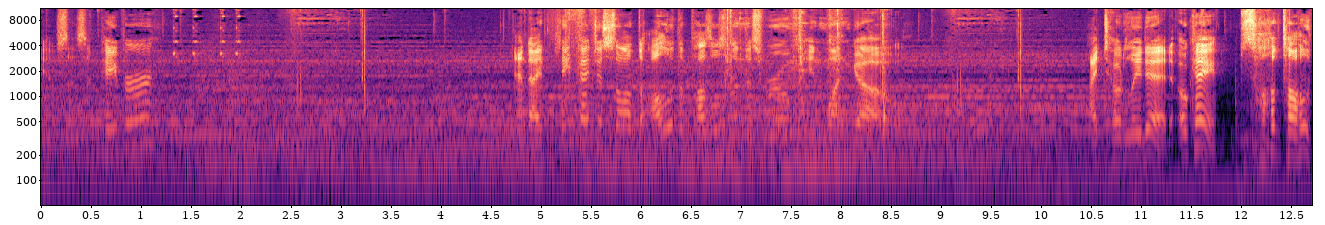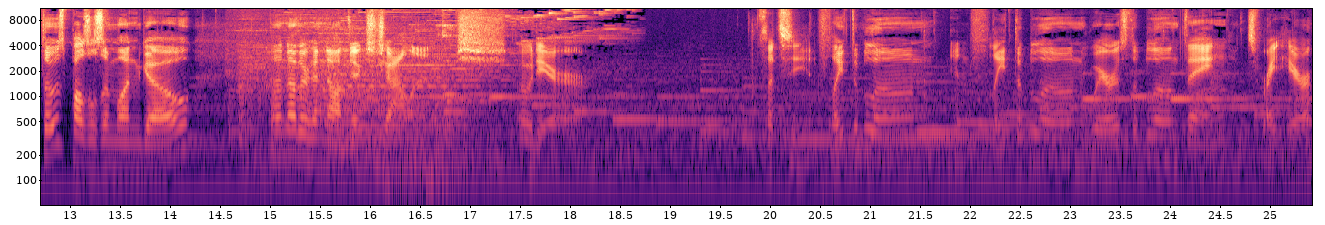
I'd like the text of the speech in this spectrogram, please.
Gives us a paper. And I think I just solved all of the puzzles in this room in one go. I totally did. Okay, solved all of those puzzles in one go. Another hidden objects challenge. Oh dear. So let's see. Inflate the balloon. Inflate the balloon. Where is the balloon thing? It's right here.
